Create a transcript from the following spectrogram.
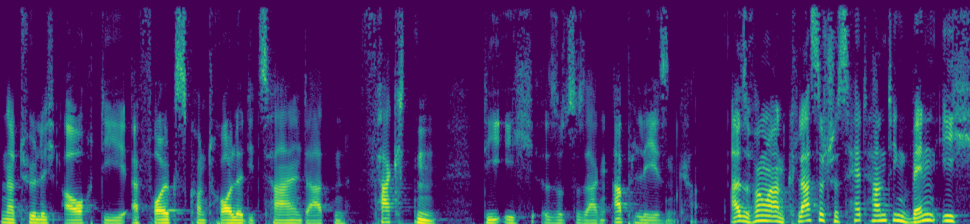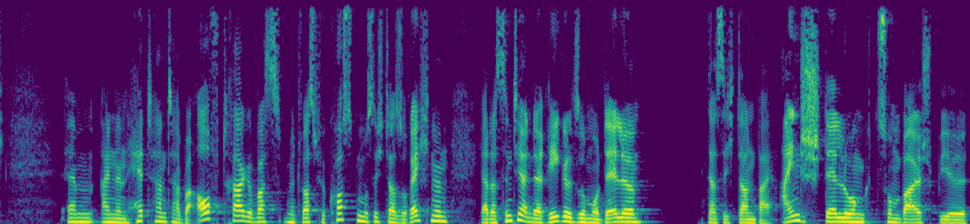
natürlich auch die Erfolgskontrolle, die Zahlen, Daten, Fakten, die ich sozusagen ablesen kann. Also fangen wir an. Klassisches Headhunting, wenn ich ähm, einen Headhunter beauftrage, was, mit was für Kosten muss ich da so rechnen? Ja, das sind ja in der Regel so Modelle, dass ich dann bei Einstellung zum Beispiel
